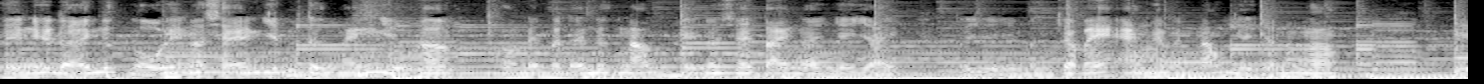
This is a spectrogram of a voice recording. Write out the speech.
Thì nếu để nước nguội thì nó sẽ dính từng mảng nhiều hơn. Còn nếu mình để nước nóng thì nó sẽ tan ra như vậy. Tại vì mình cho bé ăn thì mình nóng vậy cho nó ngon. Thì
